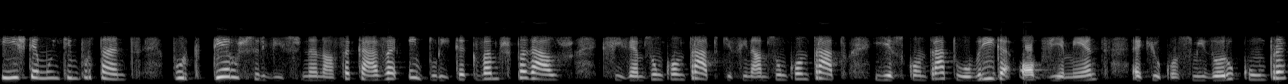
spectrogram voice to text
E isto é muito importante, porque ter os serviços na nossa casa implica que vamos pagá-los, que fizemos um contrato, que assinamos um contrato, e esse contrato obriga, obviamente, a que o consumidor o cumpra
